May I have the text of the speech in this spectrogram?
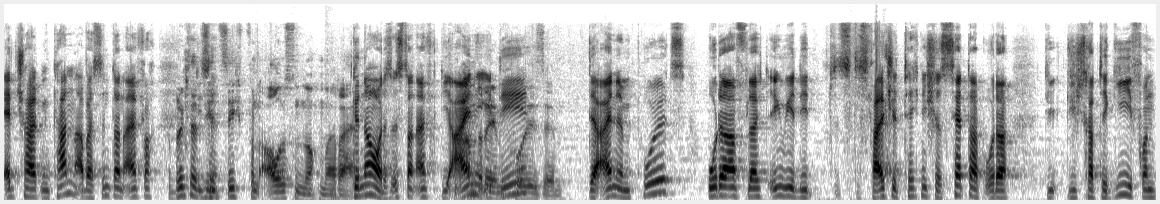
Edge schalten kann, aber es sind dann einfach. Du bringst halt diese, die Sicht von außen nochmal rein. Genau, das ist dann einfach die eine Idee, Impulse. der eine Impuls oder vielleicht irgendwie die, das, das falsche technische Setup oder die, die Strategie von,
